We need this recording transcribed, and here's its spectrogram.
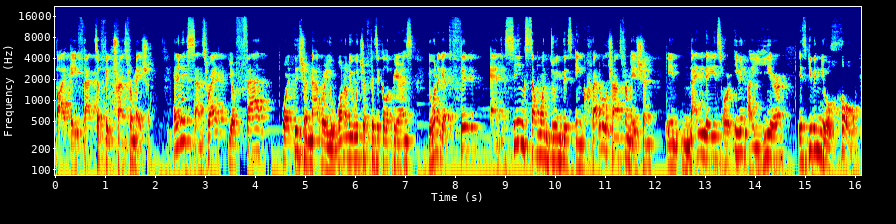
by a fat to fit transformation. And it makes sense, right? You're fat, or at least you're not where you wanna be with your physical appearance. You wanna get fit, and seeing someone doing this incredible transformation in 90 days or even a year is giving you hope.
